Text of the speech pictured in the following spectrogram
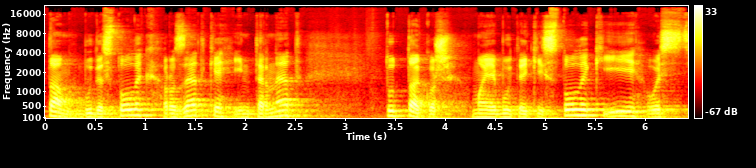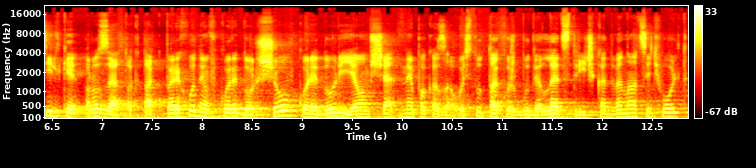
Там буде столик, розетки, інтернет. Тут також має бути якийсь столик і ось стільки розеток. Так, переходимо в коридор. Що в коридорі я вам ще не показав. Ось тут також буде LED-стрічка 12 вольт.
